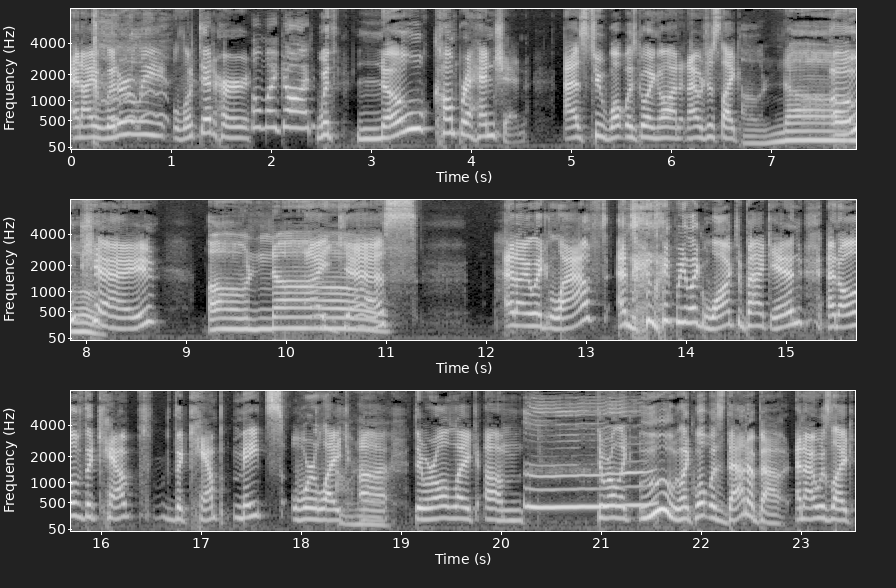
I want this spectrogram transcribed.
And I literally looked at her Oh my god. with no comprehension as to what was going on and I was just like, Oh no. "Okay." Oh no. I guess. And I like laughed, and then like we like walked back in, and all of the camp the camp mates were like, uh, they were all like, um, they were all like, ooh, like what was that about? And I was like,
